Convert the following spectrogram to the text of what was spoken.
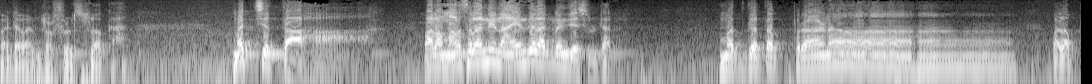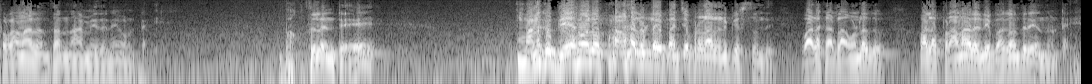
What wonderful shloka. మచ్చిత్తాహ. వాళ్ళ మనసులన్నీ నాయందే లగ్నం చేసి ఉంటారు. మద్గత ప్రాణ. వాళ్ళ ప్రాణాలంతా నా మీదనే ఉంటాయి. భక్తులంటే మనకు దేహంలో ప్రాణాలు ఉన్నాయి పంచ ప్రాణాలు అనిపిస్తుంది. వాళ్ళకి అట్లా ఉండదు. వాళ్ళ ప్రాణాలన్నీ భగవంతుడు ఉంటాయి.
